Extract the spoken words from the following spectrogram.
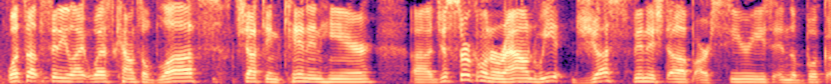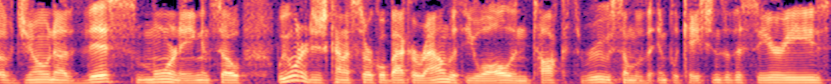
What's up, City Light West Council Bluffs? Chuck and Kenan here. Uh, just circling around, we just finished up our series in the book of Jonah this morning. And so we wanted to just kind of circle back around with you all and talk through some of the implications of the series,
